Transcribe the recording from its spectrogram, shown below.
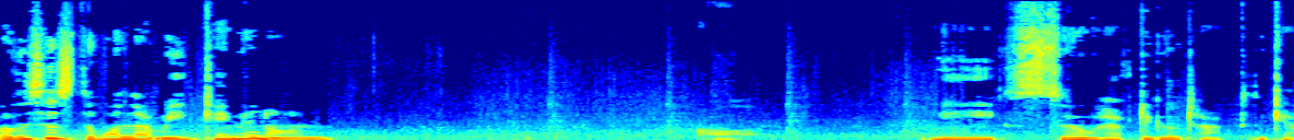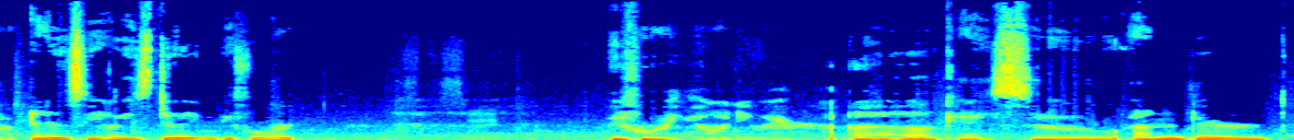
Oh, this is the one that we came in on. We so have to go talk to the captain and see how he's doing before before we go anywhere. Uh, okay, so under the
